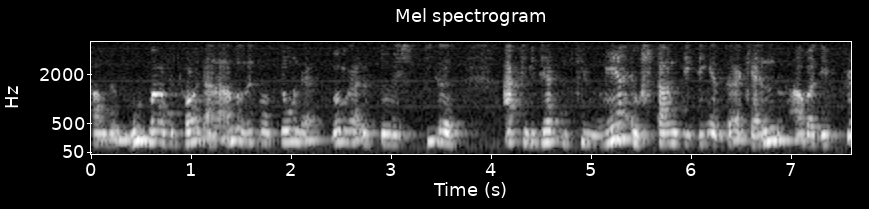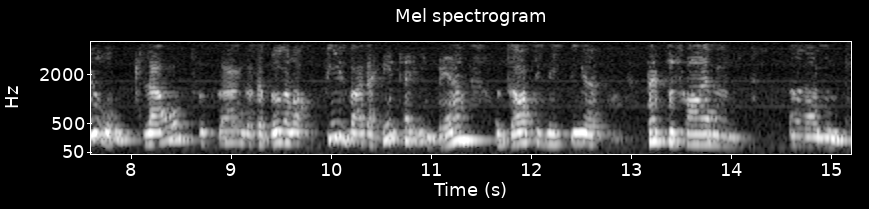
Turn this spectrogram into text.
haben wir mutmaßlich heute eine andere Situation. Der Bürger ist durch viele Aktivitäten viel mehr imstand, die Dinge zu erkennen. Aber die Führung glaubt sozusagen, dass der Bürger noch viel weiter hinter ihm wäre und traut sich nicht, Dinge festzuschreiben, ähm,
